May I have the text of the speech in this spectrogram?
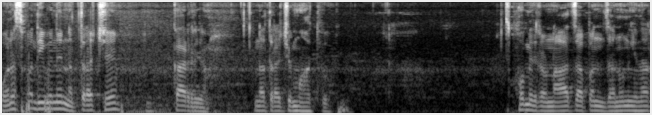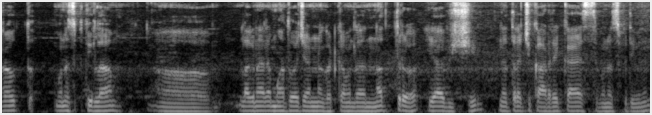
वनस्पतीमध्ये नत्राचे कार्य नत्राचे महत्त्व. हो मित्रांनो आज आपण जाणून घेणार आहोत वनस्पतीला लागणाऱ्या महत्त्वाच्या अन्न घटकामधला नत्र याविषयी. नत्राचे कार्य काय असते वनस्पतीमध्ये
